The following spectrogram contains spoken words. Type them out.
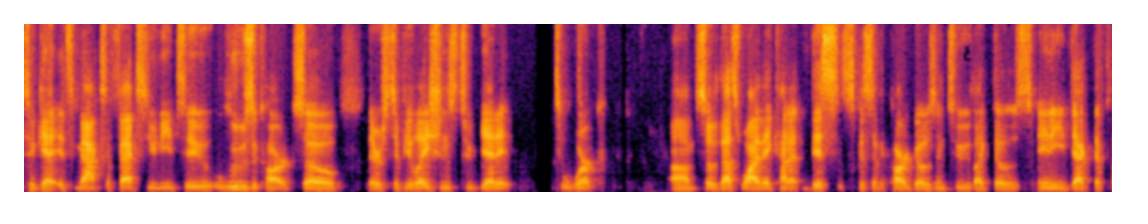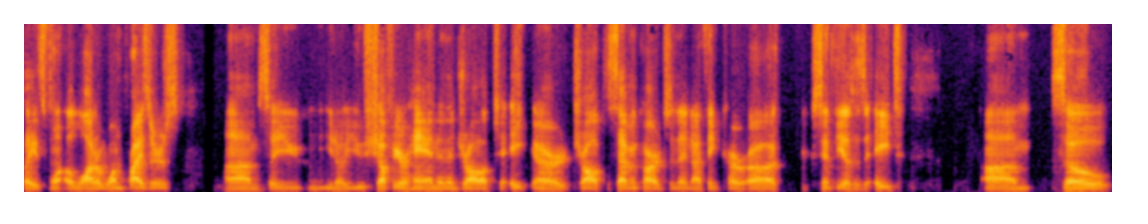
to get its max effects, you need to lose a card. So there's stipulations to get it to work. Um, so that's why they kind of this specific card goes into like those any deck that plays one, a lot of one prizers. Um, so you you know you shuffle your hand and then draw up to eight or draw up to seven cards, and then I think her uh, Cynthia's is eight. Um, so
